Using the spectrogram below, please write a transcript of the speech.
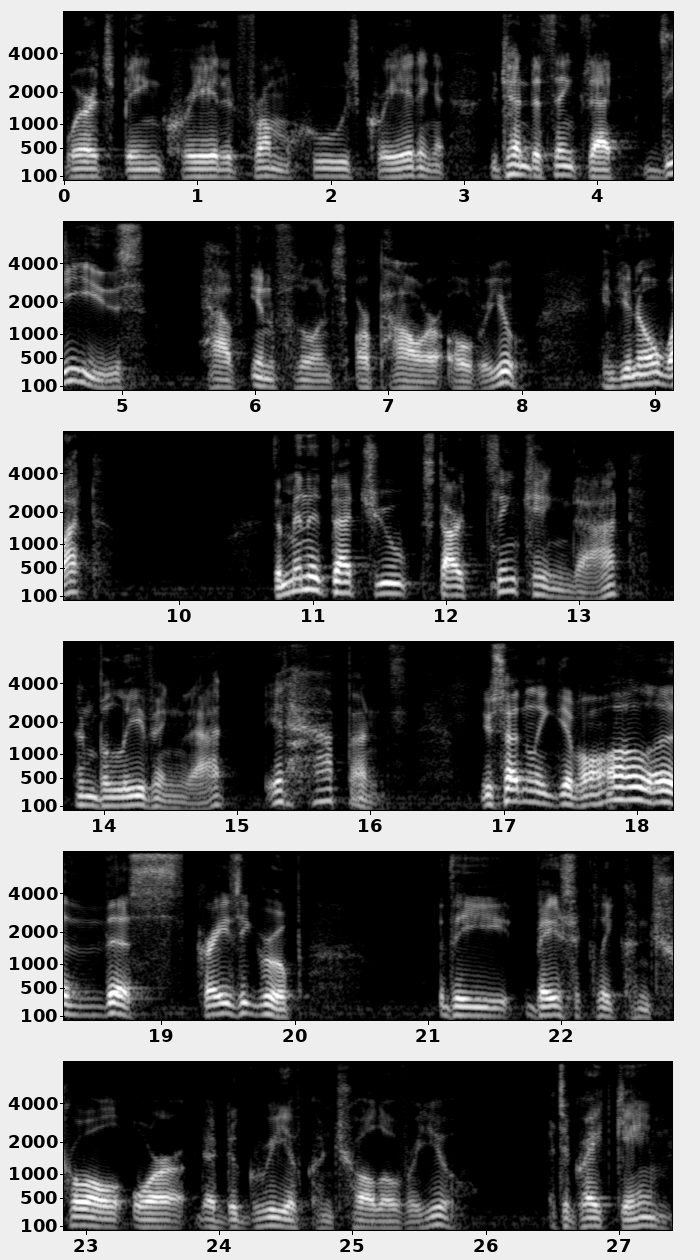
where it's being created from, who's creating it. You tend to think that these have influence or power over you. And you know what? The minute that you start thinking that and believing that, it happens. You suddenly give all of this crazy group the basically control or the degree of control over you. It's a great game.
